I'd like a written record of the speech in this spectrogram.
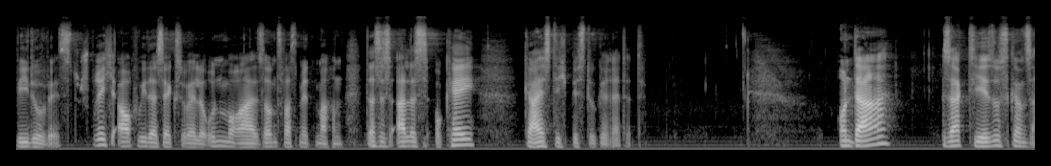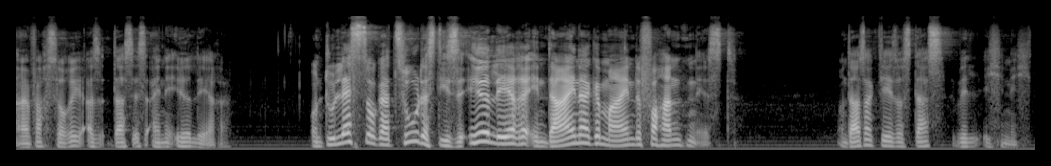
wie du willst. Sprich auch wieder sexuelle Unmoral, sonst was mitmachen. Das ist alles okay. Geistig bist du gerettet. Und da sagt Jesus ganz einfach, sorry, also das ist eine Irrlehre. Und du lässt sogar zu, dass diese Irrlehre in deiner Gemeinde vorhanden ist. Und da sagt Jesus, das will ich nicht.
